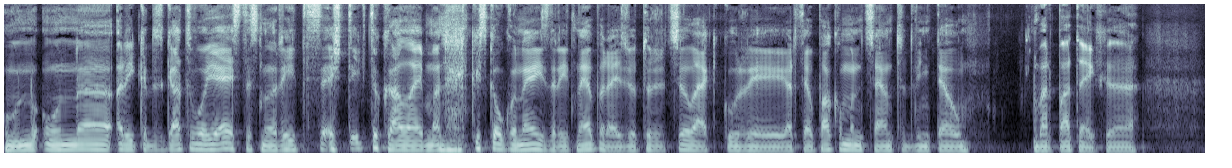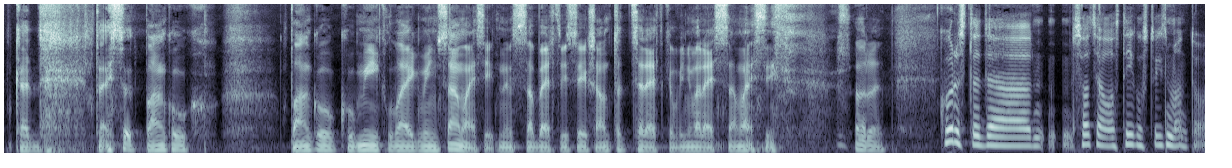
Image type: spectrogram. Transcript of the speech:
Un, un uh, arī, kad es gatavoju ēst, es no rīta sēžu tiktu, kā lai man kas kaut ko neizdarītu nepareizi. Jo tur ir cilvēki, kuri ar tevi pakomunicē, un tad viņi tev var pateikt, ka kad taisot pankūku, pankūku mīklu, vajag viņu samaisīt, nevis sabērt visu iekšā un tad cerēt, ka viņi varēs samaisīt. Kurus tad uh, sociālos tīklus tu izmanto?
